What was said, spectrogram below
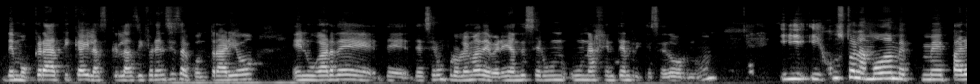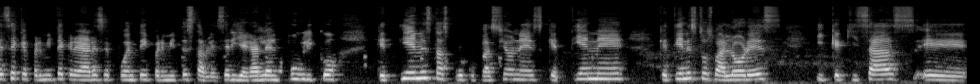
democrática y las, las diferencias, al contrario, en lugar de, ser un problema, deberían de ser un, un agente enriquecedor, ¿no? Y, justo la moda me, parece que permite crear ese puente y permite establecer y llegarle al público que tiene estas preocupaciones, que tiene, que tiene estos valores y que quizás eh,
